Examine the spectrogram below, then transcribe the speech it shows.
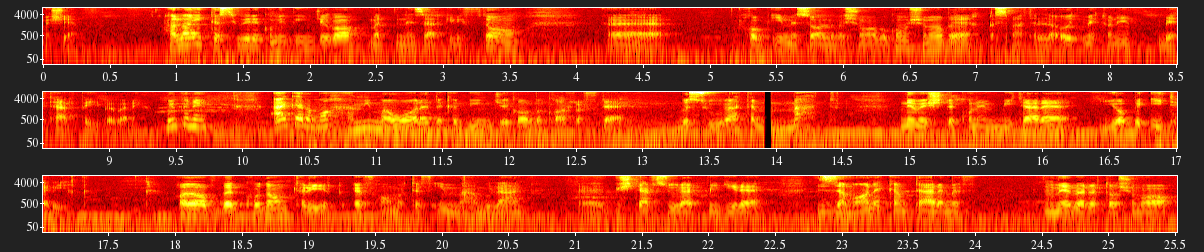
میشه. حالا این تصویر که به این جگاه مد نظر گرفتم. خب این مثال به شما بگم شما به قسمت لعوت می‌تونیم بهتر پی ببریم. ببینیم اگر ما همین موارد که به این جگاه به کار رفته به صورت متن نوشته کنیم بیتره یا به این طریق؟ آیا به کدام طریق افهام تفعیم معمولا بیشتر صورت می‌گیره. زمان کمتر می‌بره تا شما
